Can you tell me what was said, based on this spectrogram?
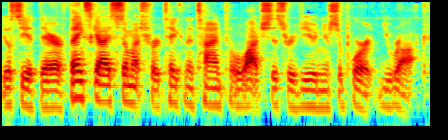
You'll see it there. Thanks guys so much for taking the time to watch this review and your support. You rock.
